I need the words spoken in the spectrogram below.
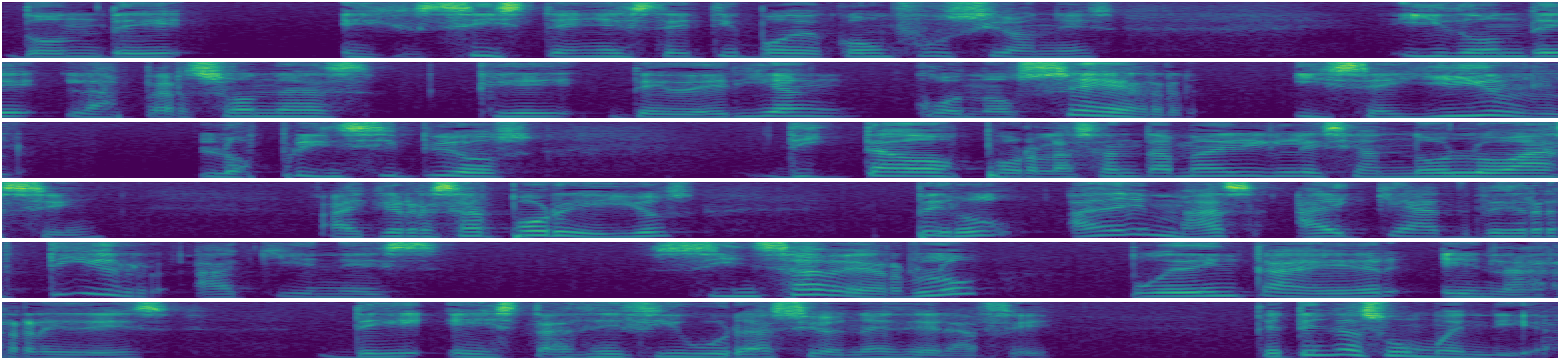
donde existen este tipo de confusiones y donde las personas que deberían conocer y seguir los principios dictados por la Santa Madre Iglesia no lo hacen. Hay que rezar por ellos, pero además hay que advertir a quienes, sin saberlo, pueden caer en las redes de estas desfiguraciones de la fe. Que tengas un buen día.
